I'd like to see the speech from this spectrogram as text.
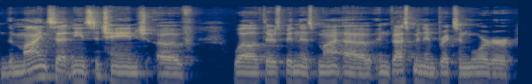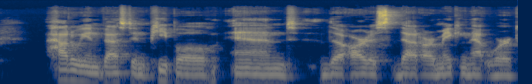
the mindset needs to change of well if there's been this uh, investment in bricks and mortar how do we invest in people and the artists that are making that work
